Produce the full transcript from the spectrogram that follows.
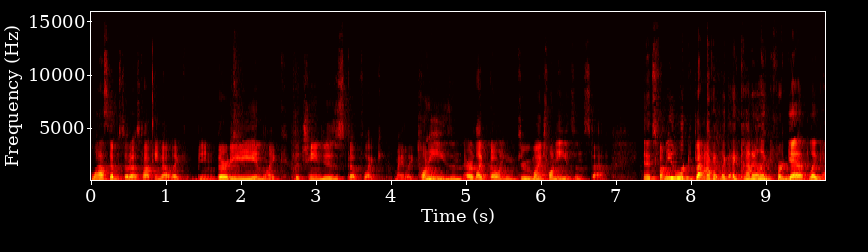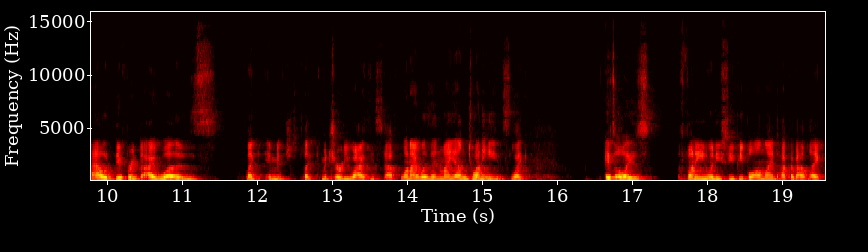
last episode I was talking about like being 30 and like the changes of like my late 20s and or like going through my 20s and stuff. And it's funny to look back at like I kind of like forget like how different I was like image like maturity wise and stuff when I was in my young 20s. Like it's always funny when you see people online talk about like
